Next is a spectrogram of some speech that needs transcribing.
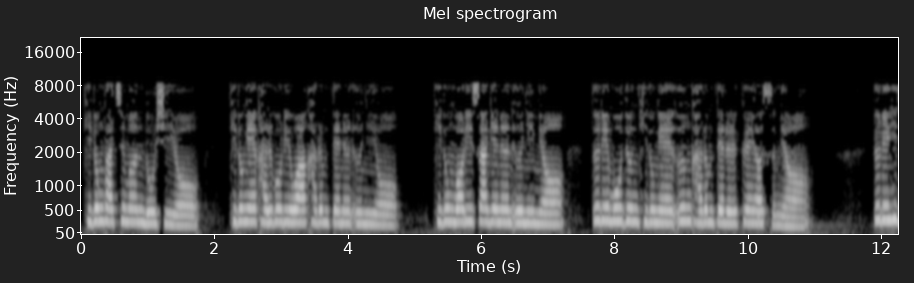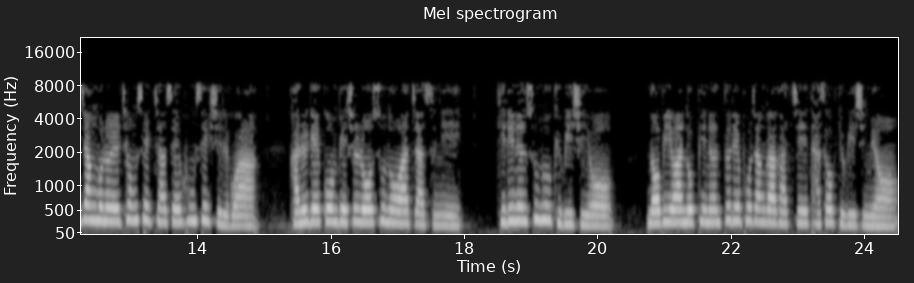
기둥 받침은 노시요. 기둥의 갈고리와 가름대는 은이요. 기둥 머리 싸개는 은이며 뜰의 모든 기둥에 은 가름대를 꿰었으며 뜰의 희장문을 청색 자색 홍색 실과 가늘게 꼰 배실로 수놓아 짰으니 길이는 스무 규빗이요. 너비와 높이는 뜰의 포장과 같이 다섯 규빗이며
